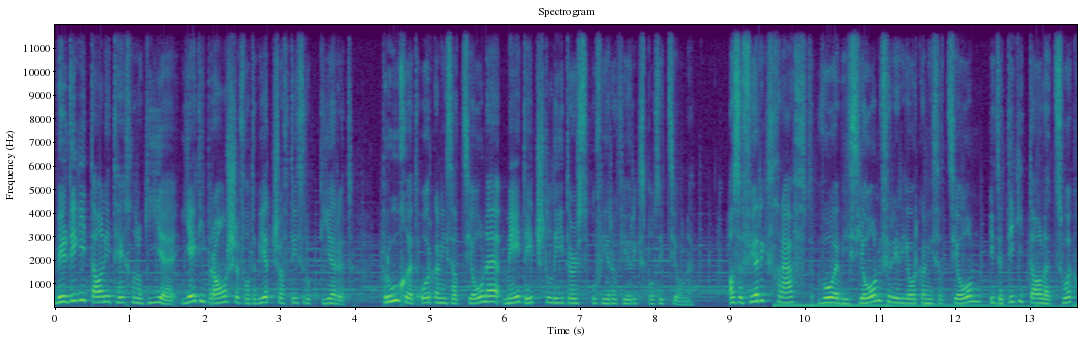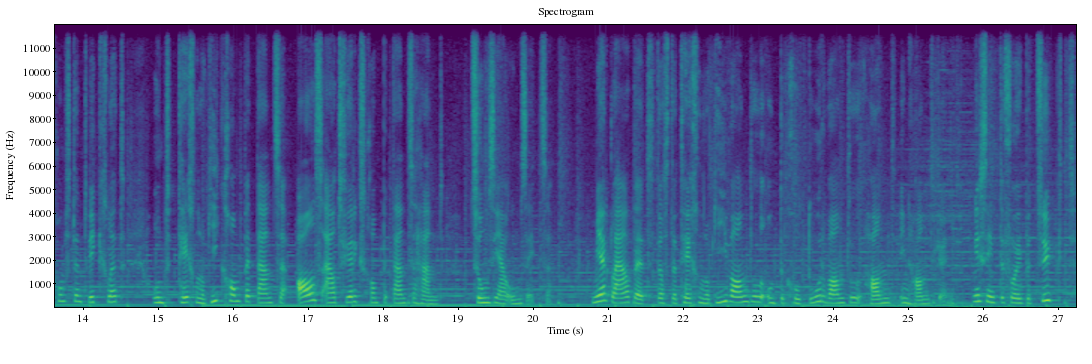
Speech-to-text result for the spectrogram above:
Weil digitale Technologien jede Branche der Wirtschaft disruptieren, brauchen Organisationen mehr Digital Leaders auf ihren Führungspositionen. Also Führungskräfte, die eine Vision für ihre Organisation in der digitalen Zukunft entwickeln und Technologiekompetenzen als auch die Führungskompetenzen haben, um sie auch umzusetzen. Wir glauben, dass der Technologiewandel und der Kulturwandel Hand in Hand gehen. Wir sind davon überzeugt,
